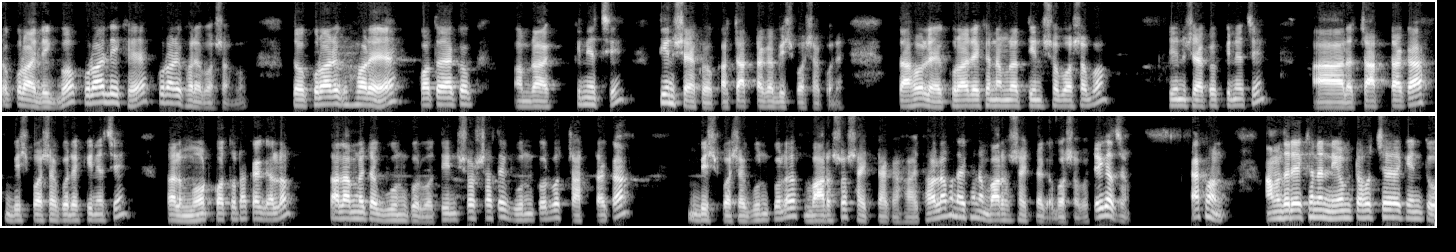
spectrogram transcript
তো ক্রয় লিখব। ক্রয় লিখে ক্রয়ের ঘরে বসাবো। তো ক্রয়ের ঘরে কত একক আমরা কিনেছি? তিনশো একক, আর চার টাকা বিশ পয়সা করে। তাহলে ক্রয়ের এখানে আমরা তিনশো বসাবো। তিনশো একক কিনেছি, আর চার টাকা বিশ পয়সা করে কিনেছি। তাহলে মোট কত টাকা গেল? তাহলে আমরা এটা গুণ করব। তিনশোর সাথে গুণ করব চার টাকা, বিশ পয়সা গুণ করলে বারোশো ষাট টাকা হয়। তাহলে আমরা এখানে বারোশো ষাট টাকা বসাবো, ঠিক আছে? এখন আমাদের এখানে নিয়মটা হচ্ছে কিন্তু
